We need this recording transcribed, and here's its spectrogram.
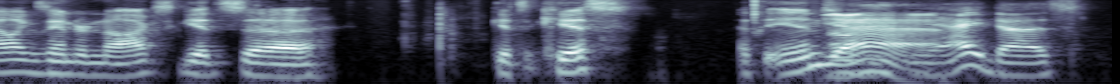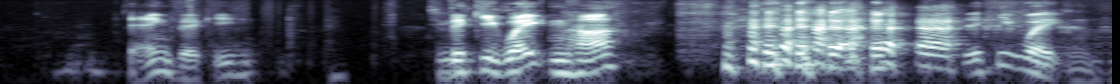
Alexander Knox gets uh gets a kiss at the end. Yeah. Yeah, he does. Dang, Vicki, Vicki waiting, huh? Vicki, waiting.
